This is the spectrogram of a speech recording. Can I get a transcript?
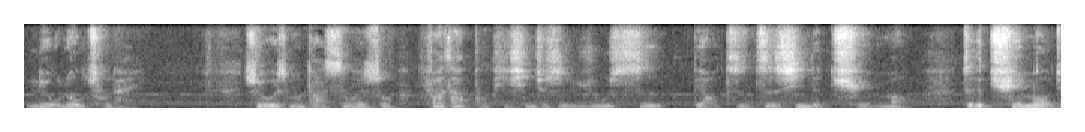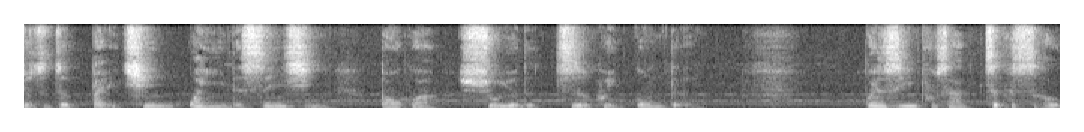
流露出来。所以，为什么法师会说发大菩提心，就是如实了知自心的全貌？这个全貌就是这百千万亿的身形，包括所有的智慧功德。观世音菩萨这个时候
